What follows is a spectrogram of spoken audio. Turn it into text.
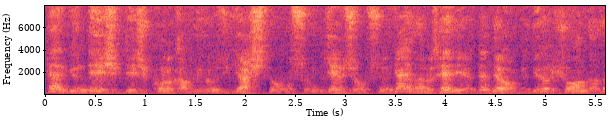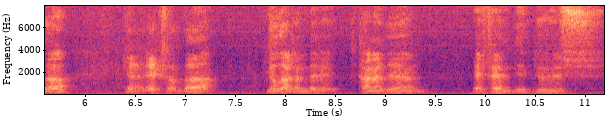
Her gün değişik değişik konu alıyoruz. Yaşlı olsun, genç olsun. Yayınlarımız her yerde devam ediyor. Şu anda da gene ekranda yıllardan beri tanıdığım efendi, dürüst,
